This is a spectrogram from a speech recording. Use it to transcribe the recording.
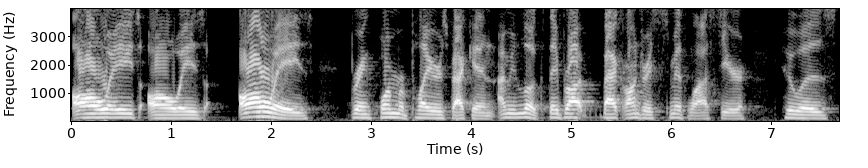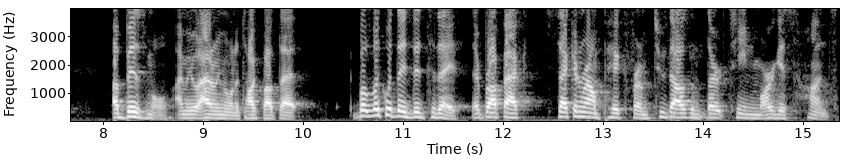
always, always, always bring former players back in. I mean, look, they brought back Andre Smith last year, who was abysmal. I mean, I don't even want to talk about that. But look what they did today. They brought back second round pick from 2013 Margus Hunt,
